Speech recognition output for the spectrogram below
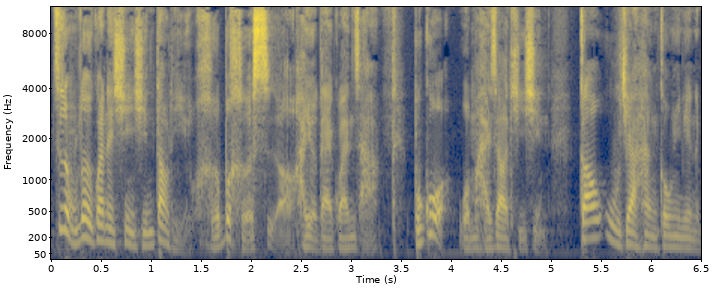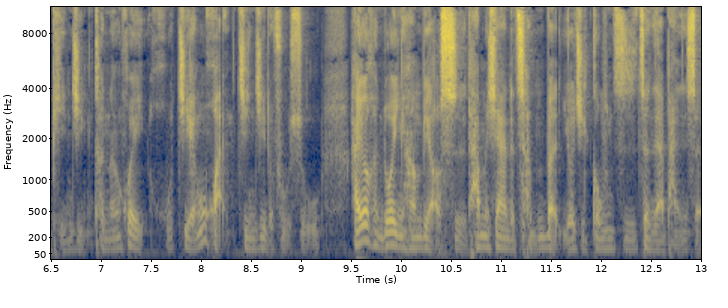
这种乐观的信心到底合不合适哦？还有待观察。不过我们还是要提醒，高物价和供应链的瓶颈可能会减缓经济的复苏。还有很多银行表示，他们现在的成本，尤其工资正在攀升。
